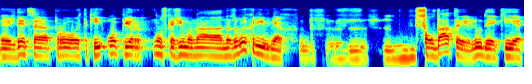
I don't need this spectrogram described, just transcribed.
е, йдеться про такий опір, ну скажімо, на низових рівнях, солдати, люди, які є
